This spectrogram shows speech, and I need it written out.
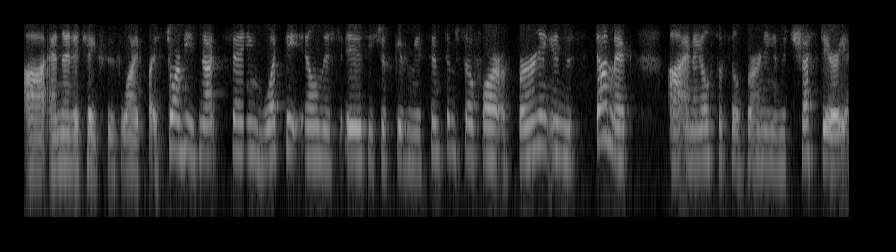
Uh, and then it takes his life by storm. He's not saying what the illness is. He's just giving me a symptom so far of burning in the stomach, uh, and I also feel burning in the chest area.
